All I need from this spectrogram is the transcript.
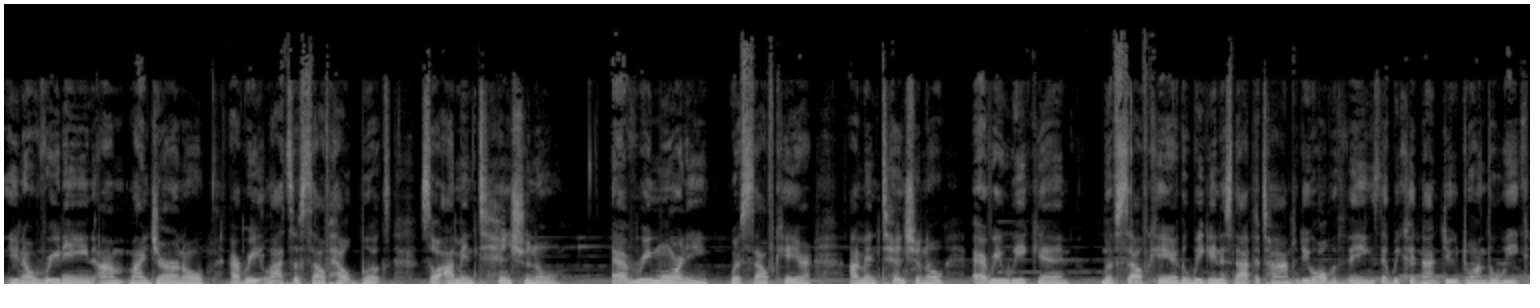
you know, reading um, my journal. I read lots of self help books. So I'm intentional every morning with self care. I'm intentional every weekend with self care. The weekend is not the time to do all the things that we could not do during the week.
